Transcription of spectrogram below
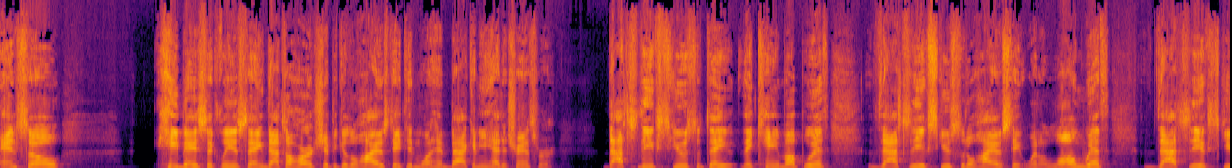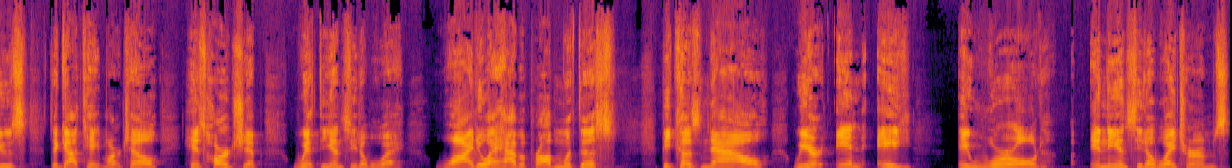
And so he basically is saying that's a hardship because Ohio State didn't want him back and he had to transfer. That's the excuse that they, they came up with. That's the excuse that Ohio State went along with. That's the excuse that got Tate Martell his hardship with the NCAA. Why do I have a problem with this? Because now we are in a, a world in the NCAA terms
